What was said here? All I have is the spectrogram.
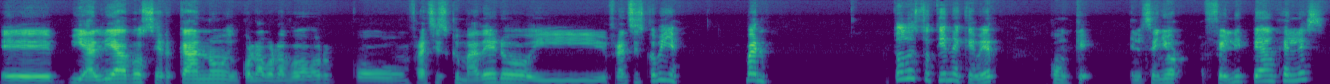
eh, y aliado cercano en colaborador con Francisco Madero y Francisco Villa. Bueno, todo esto tiene que ver con que el señor Felipe Ángeles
